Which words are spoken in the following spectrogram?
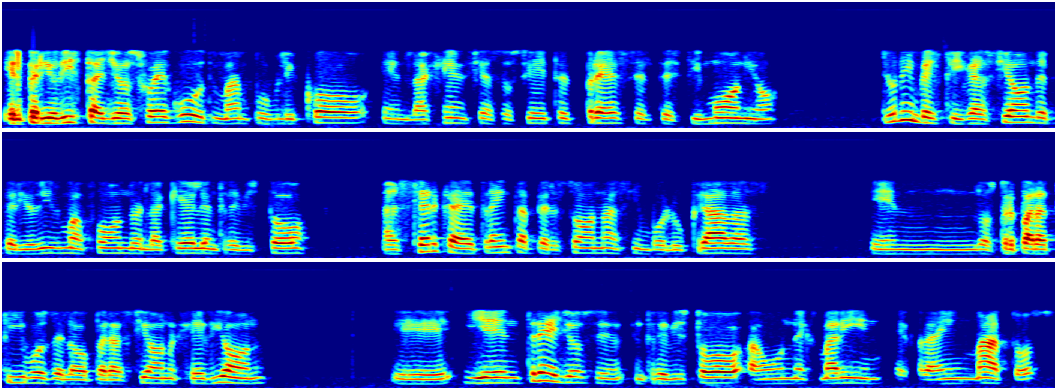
el periodista Josué Goodman publicó en la agencia Associated Press el testimonio de una investigación de periodismo a fondo en la que él entrevistó a cerca de 30 personas involucradas en los preparativos de la operación Gedeón, eh, y entre ellos eh, entrevistó a un exmarín, Efraín Matos,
